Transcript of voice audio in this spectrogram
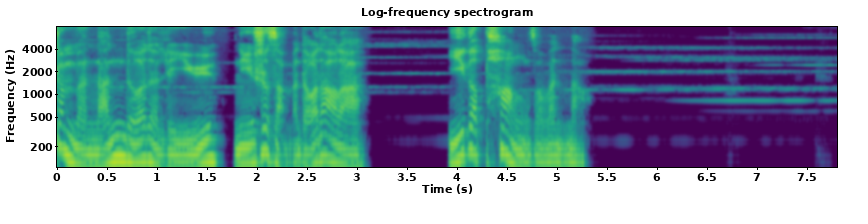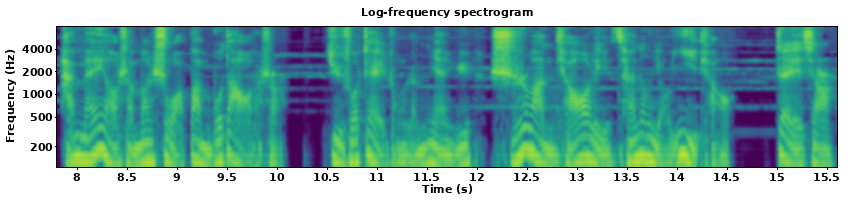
这么难得的鲤鱼，你是怎么得到的？一个胖子问道。还没有什么是我办不到的事儿。据说这种人面鱼，十万条里才能有一条。这下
